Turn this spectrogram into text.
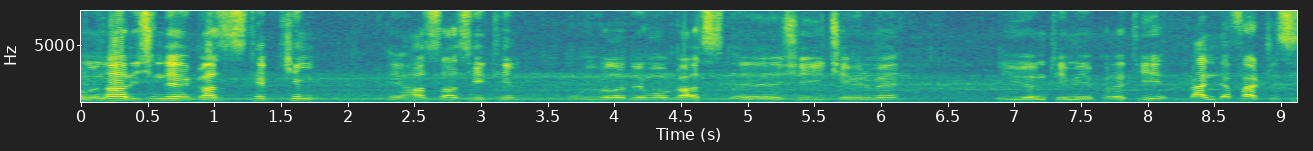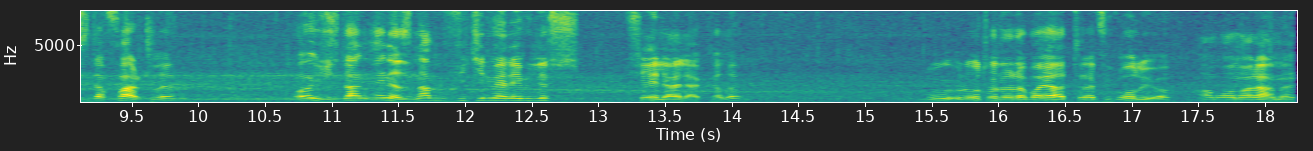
Onun haricinde gaz tepkim, e, hassasiyetim, uyguladığım o gaz e, şeyi çevirme yöntemi, pratiği ben de farklı, sizde farklı. O yüzden en azından bir fikir verebilir şeyle alakalı. Bu rotada da bayağı trafik oluyor ama ona rağmen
